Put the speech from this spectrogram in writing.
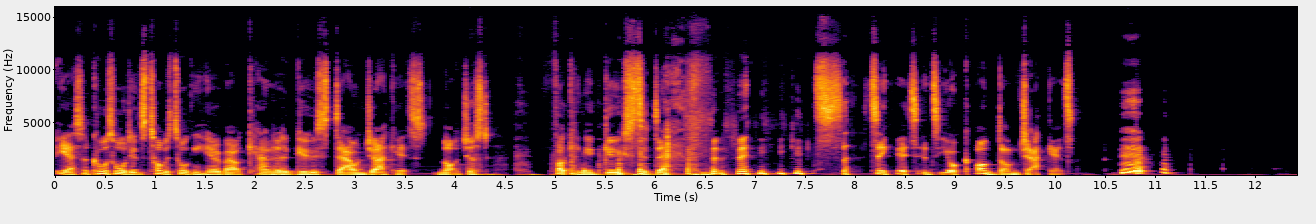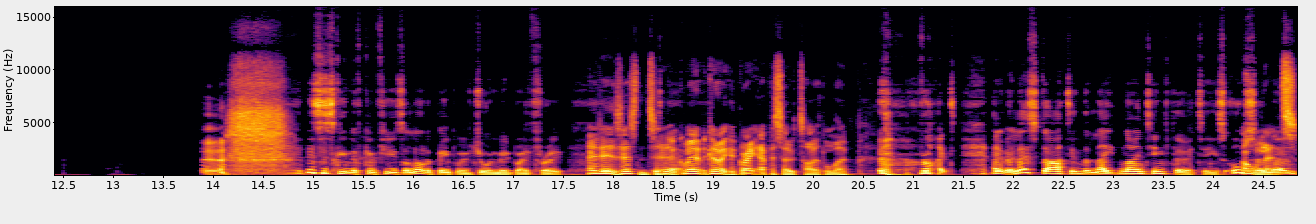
Yes, of course, audience. Tom is talking here about Canada Goose down jackets, not just fucking a goose to death and then inserting it into your condom jacket. This is going to confuse a lot of people who've joined midway through. It is, isn't it? it? We're going to make a great episode title, though. Right. Anyway, let's start in the late 1930s, also oh, known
